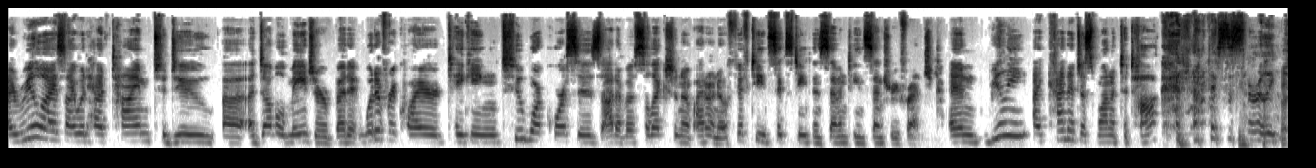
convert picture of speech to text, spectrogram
I realized I would have time to do uh, a double major, but it would have required taking two more courses out of a selection of, I don't know, 15th, 16th, and 17th century French. And really, I kind of just wanted to talk, not necessarily.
